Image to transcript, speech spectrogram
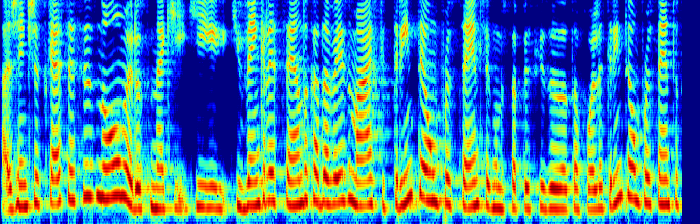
a gente esquece esses números, né, que, que, que vem crescendo cada vez mais, que 31%, segundo essa pesquisa da Datafolha, 31%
